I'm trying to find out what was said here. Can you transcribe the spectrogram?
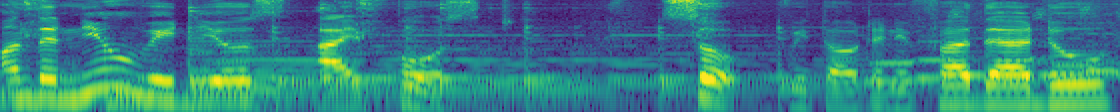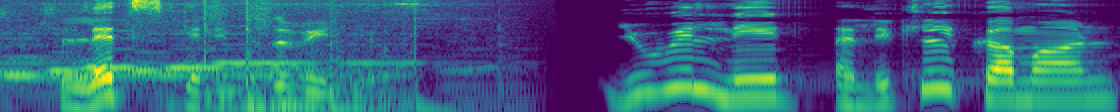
on the new videos I post. So without any further ado let's get into the video. You will need a little command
